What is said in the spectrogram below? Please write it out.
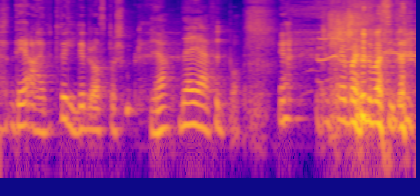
at det, er et veldig bra spørsmål. Ja, det er jeg funnet på. Ja. Jeg bare bare si det.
